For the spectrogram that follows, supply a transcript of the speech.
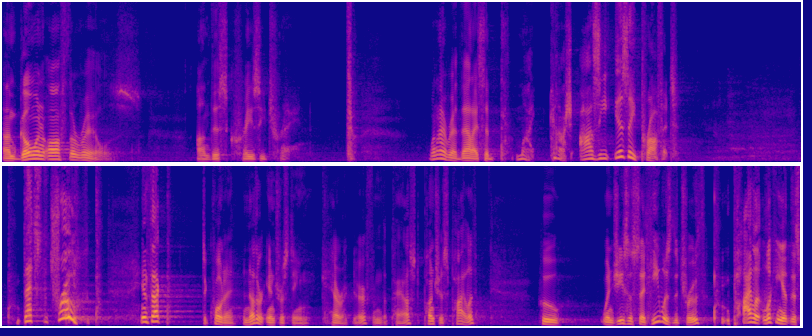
I'm going off the rails on this crazy train. When I read that, I said, My gosh, Ozzy is a prophet. That's the truth. In fact, to quote a, another interesting character from the past, Pontius Pilate, who, when Jesus said he was the truth, Pilate, looking at this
